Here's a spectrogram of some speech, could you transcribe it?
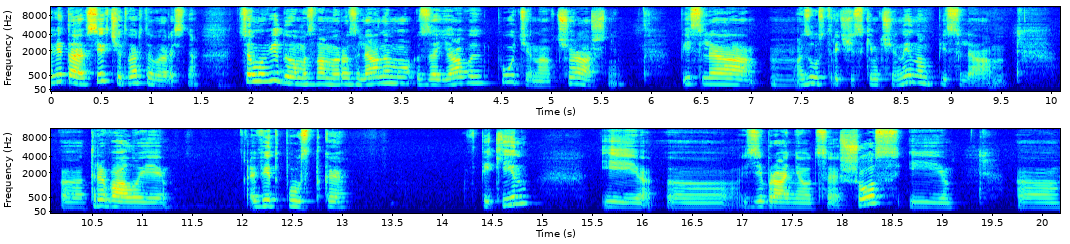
Вітаю всіх 4 вересня. В цьому відео ми з вами розглянемо заяви Путіна вчорашні. Після зустрічі з Кім Чен Іном, після е, тривалої відпустки в Пекін і е, зібрання оце ШОС і е,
